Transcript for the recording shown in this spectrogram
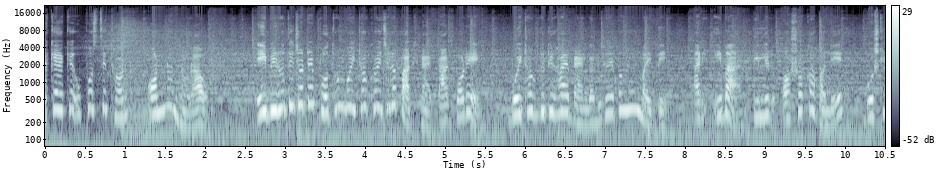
একে একে উপস্থিত হন অন্যান্যরাও। এই বিরোধী জোটের প্রথম বৈঠক হয়েছিল পাটনায়, তারপরে বৈঠক দুটি হয় বেঙ্গালুরু এবং মুম্বাইতে। আর এবার দিল্লির অশোকা হলে বসল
